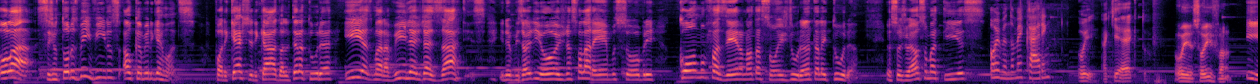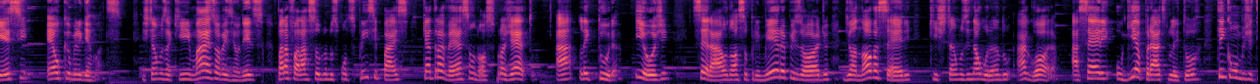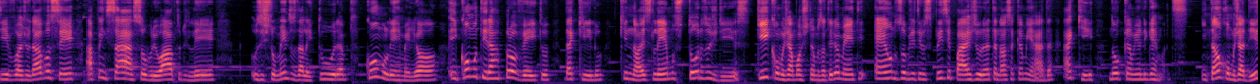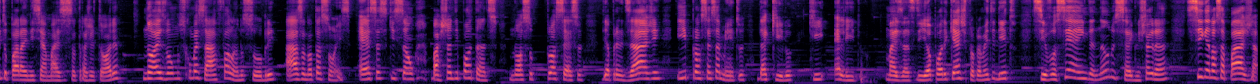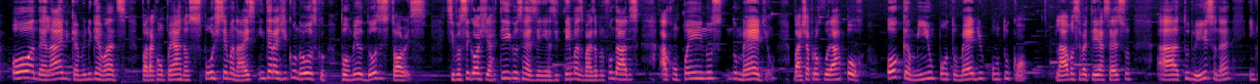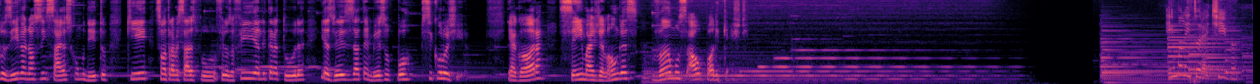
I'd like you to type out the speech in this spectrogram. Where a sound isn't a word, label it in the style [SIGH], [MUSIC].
Olá, sejam todos bem-vindos ao Caminho de Guermantes, podcast dedicado à literatura e às maravilhas das artes. E no episódio de hoje nós falaremos sobre como fazer anotações durante a leitura. Eu sou Joelson Matias. Oi, meu nome é Karen. Oi, aqui é Hector. Oi, eu sou Ivan. E esse é o Caminho de Guermantes. Estamos aqui mais uma vez reunidos para falar sobre um dos pontos principais que atravessam o nosso projeto, a leitura. E hoje será o nosso primeiro episódio de uma nova série que estamos inaugurando agora. A série O Guia Prático do Leitor tem como objetivo ajudar você a pensar sobre o hábito de ler, os instrumentos da leitura, como ler melhor e como tirar proveito daquilo que nós lemos todos os dias, que, como já mostramos anteriormente, é um dos objetivos principais durante a nossa caminhada aqui no Caminho de Guermantes. Então, como já dito, para iniciar mais essa trajetória, nós vamos começar falando sobre as anotações, essas que são bastante importantes no nosso processo de aprendizagem e processamento daquilo que é lido. Mas antes de ir ao podcast propriamente dito, se você ainda não nos segue no Instagram, siga a nossa página ou underline Caminho Guermantes para acompanhar nossos posts semanais e interagir conosco por meio dos stories. Se você gosta de artigos, resenhas e temas mais aprofundados, acompanhe-nos no Medium. Basta procurar por ocaminho.medium.com. Lá você vai ter acesso a tudo isso, né? Inclusive aos nossos ensaios, como dito, que são atravessados por filosofia, literatura e às vezes até mesmo por psicologia. E agora, sem mais delongas, vamos ao podcast.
